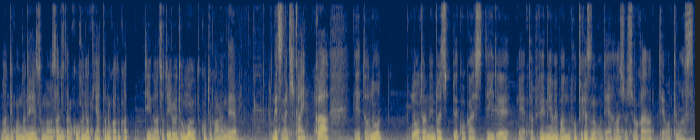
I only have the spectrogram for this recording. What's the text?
なんでこんなねその30代の後半になってやったのかとかっていうのはちょっといろいろと思うことがあるんで別な機会か、えーと、ノノートのメンバーシップで公開している、えーと、プレミアム版のポッドキャストの方で話をしようかなって思ってます。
